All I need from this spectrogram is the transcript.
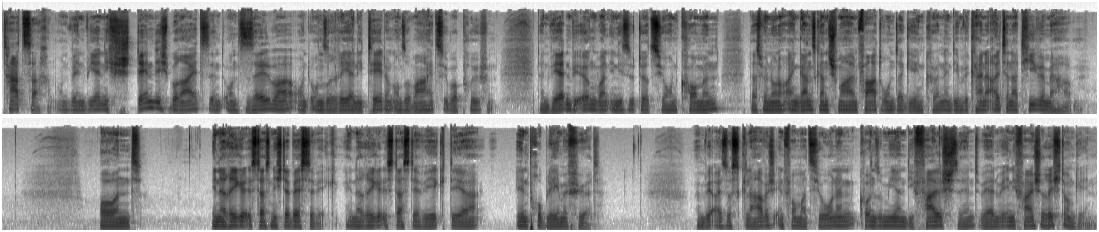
Tatsachen und wenn wir nicht ständig bereit sind, uns selber und unsere Realität und unsere Wahrheit zu überprüfen, dann werden wir irgendwann in die Situation kommen, dass wir nur noch einen ganz, ganz schmalen Pfad runtergehen können, indem wir keine Alternative mehr haben. Und in der Regel ist das nicht der beste Weg. In der Regel ist das der Weg, der in Probleme führt. Wenn wir also sklavisch Informationen konsumieren, die falsch sind, werden wir in die falsche Richtung gehen.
